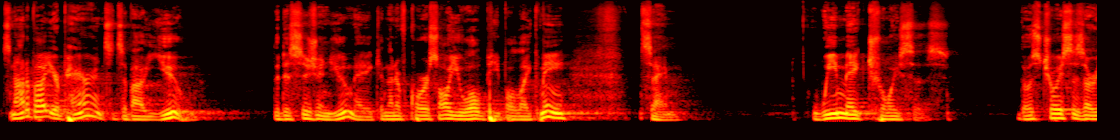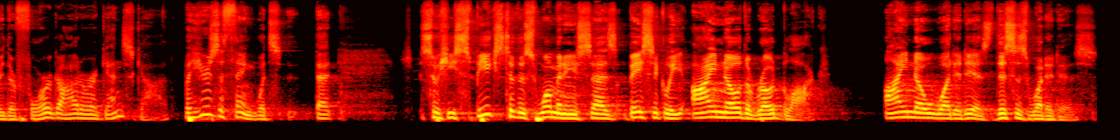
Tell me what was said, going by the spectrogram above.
it's not about your parents, it's about you, the decision you make. And then, of course, all you old people like me, same. We make choices. Those choices are either for God or against God. But here's the thing what's that so he speaks to this woman and he says, basically, I know the roadblock. I know what it is. This is what it is.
